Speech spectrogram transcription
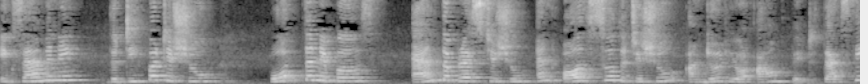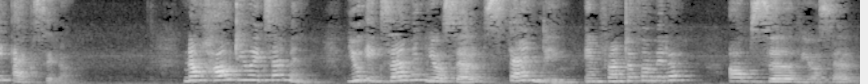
examining the deeper tissue, both the nipples and the breast tissue and also the tissue under your armpit. That's the axilla. Now how do you examine? You examine yourself standing in front of a mirror. Observe yourself.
